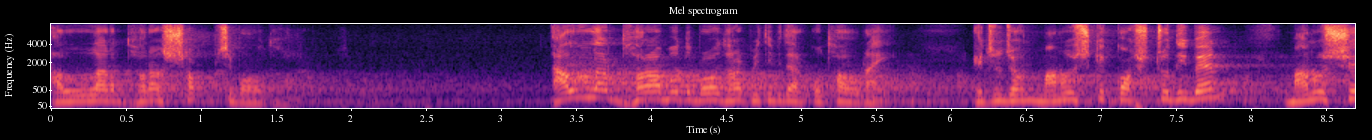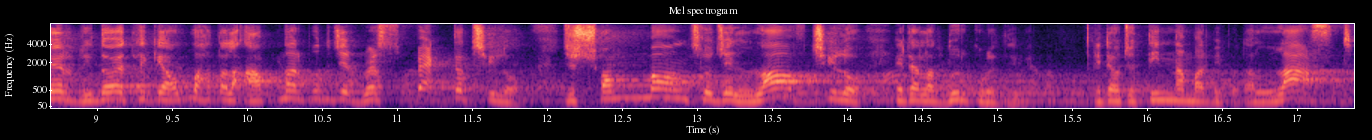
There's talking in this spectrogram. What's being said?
আল্লাহর ধরা সবচেয়ে বড় ধরা। আল্লাহর ধরার মতো বড় ধরা পৃথিবীতে আর কোথাও নাই। এই জন্য যখন মানুষকে কষ্ট দিবেন, মানুষের হৃদয় থেকে আল্লাহ তালা আপনার প্রতি যে রেসপেক্টটা ছিল, যে সম্মান ছিল, যে লাভ ছিল, এটা আল্লাহ দূর করে দেবে এটা হচ্ছে তিন নাম্বার বিপদ। আর last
